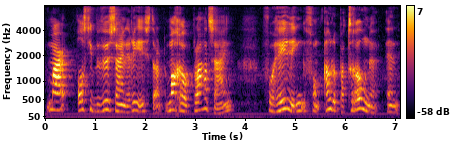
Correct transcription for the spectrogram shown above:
Maar als die bewustzijn er is, dan mag er ook plaats zijn voor heling van oude patronen en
